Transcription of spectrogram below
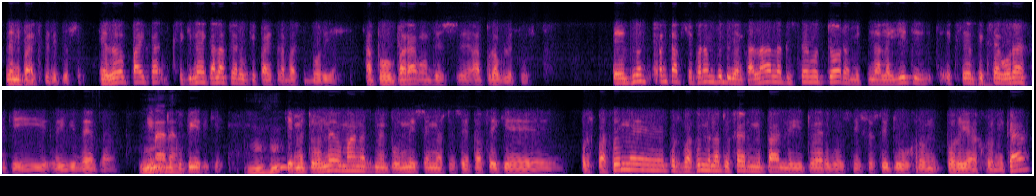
Δεν υπάρχει περίπτωση. Εδώ πάει, κα- ξεκινάει καλά το έργο και πάει στραβά στην πορεία. Από παράγοντες ε, απρόβλεπτους. Εδώ ήταν κάποια πράγματα δεν πήγαν καλά, αλλά πιστεύω ότι τώρα με την αλλαγή της, ξέρετε, εξαγοράστηκε η, η ΔΕΔΑ. Ναι, ναι. Ιδιωτικοποιήθηκε. Μμμ. Και με το νέο management που εμείς είμαστε σε επαφή και προσπαθούμε, προσπαθούμε να το φέρουμε πάλι το έργο στη σωστή του χρον- πορεία χρονικά.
